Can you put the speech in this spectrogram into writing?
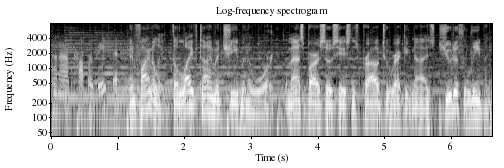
on a proper basis. And finally, the Lifetime Achievement Award. The Mass Bar Association is proud to recognize Judith Liben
